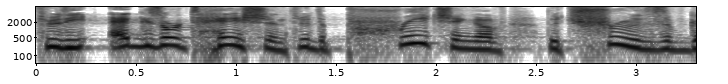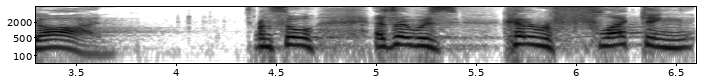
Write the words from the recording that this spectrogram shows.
through the exhortation, through the preaching of the truths of God. And so, as I was kind of reflecting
